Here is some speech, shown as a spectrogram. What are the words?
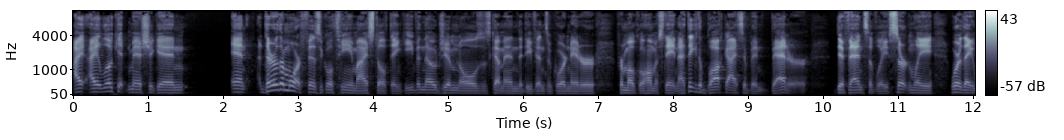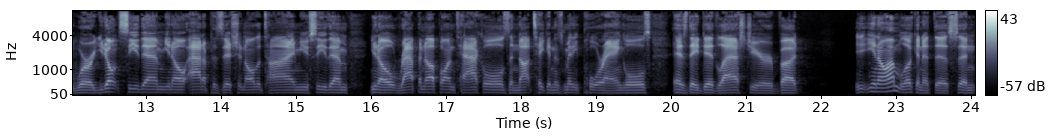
I, I look at Michigan, and they're the more physical team, I still think, even though Jim Knowles has come in, the defensive coordinator from Oklahoma State. And I think the Buckeyes have been better defensively, certainly where they were. You don't see them, you know, out of position all the time. You see them, you know, wrapping up on tackles and not taking as many poor angles as they did last year. But, you know, I'm looking at this and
